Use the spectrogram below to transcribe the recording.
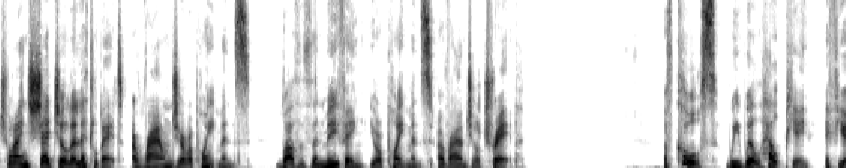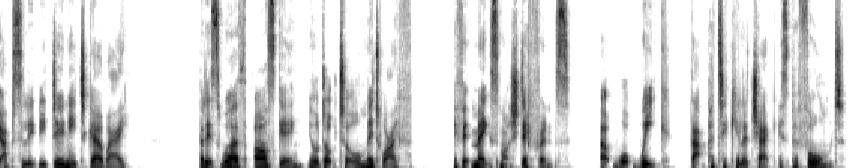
try and schedule a little bit around your appointments rather than moving your appointments around your trip. Of course, we will help you if you absolutely do need to go away, but it's worth asking your doctor or midwife if it makes much difference at what week that particular check is performed.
